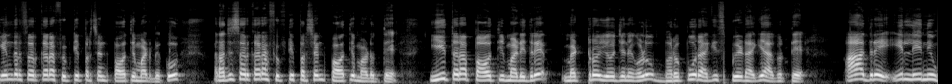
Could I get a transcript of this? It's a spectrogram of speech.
ಕೇಂದ್ರ ಸರ್ಕಾರ ಫಿಫ್ಟಿ ಪರ್ಸೆಂಟ್ ಪಾವತಿ ಮಾಡಬೇಕು. ರಾಜ್ಯ ಸರ್ಕಾರ ಫಿಫ್ಟಿ ಪರ್ಸೆಂಟ್ ಪಾವತಿ ಮಾಡುತ್ತೆ. ಈ ಥರ ಪಾವತಿ ಮಾಡಿದರೆ ಮೆಟ್ರೋ ಯೋಜನೆಗಳು ಭರಪೂರಾಗಿ ಸ್ಪೀಡಾಗಿ ಆಗುತ್ತೆ. ಆದರೆ ಇಲ್ಲಿ ನೀವು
